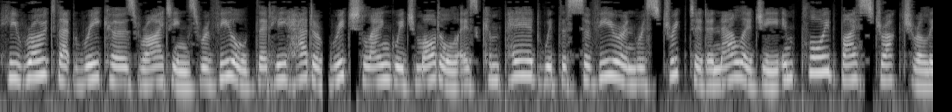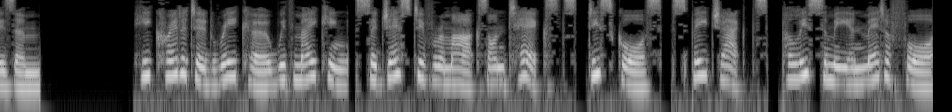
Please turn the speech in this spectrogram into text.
He wrote that Ricoeur's writings revealed that he had a rich language model as compared with the severe and restricted analogy employed by structuralism. He credited Ricoeur with making suggestive remarks on texts, discourse, speech acts, polysemy and metaphor.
